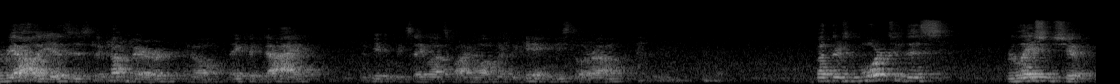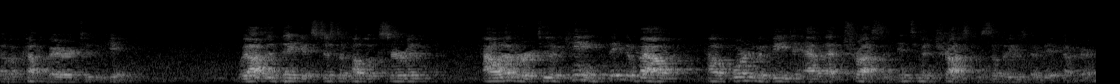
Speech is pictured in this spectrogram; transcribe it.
the reality is, is the cupbearer, you know, they could die, and people could say, well, that's fine, long live the king, he's still around. But there's more to this relationship of a cupbearer to the king. We often think it's just a public servant. However, to a king, think about how important it would be to have that trust, an intimate trust with somebody who's going to be a cupbearer.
